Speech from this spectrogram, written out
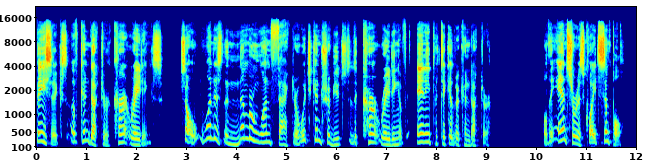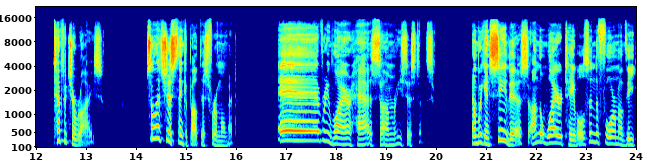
basics of conductor current ratings. So, what is the number one factor which contributes to the current rating of any particular conductor? Well, the answer is quite simple temperature rise. So, let's just think about this for a moment. Every wire has some resistance. And we can see this on the wire tables in the form of the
